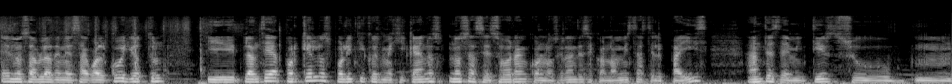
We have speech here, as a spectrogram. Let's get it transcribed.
él nos habla de Nezahualcóyotl y plantea por qué los políticos mexicanos no se asesoran con los grandes economistas del país antes de emitir su, mm,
